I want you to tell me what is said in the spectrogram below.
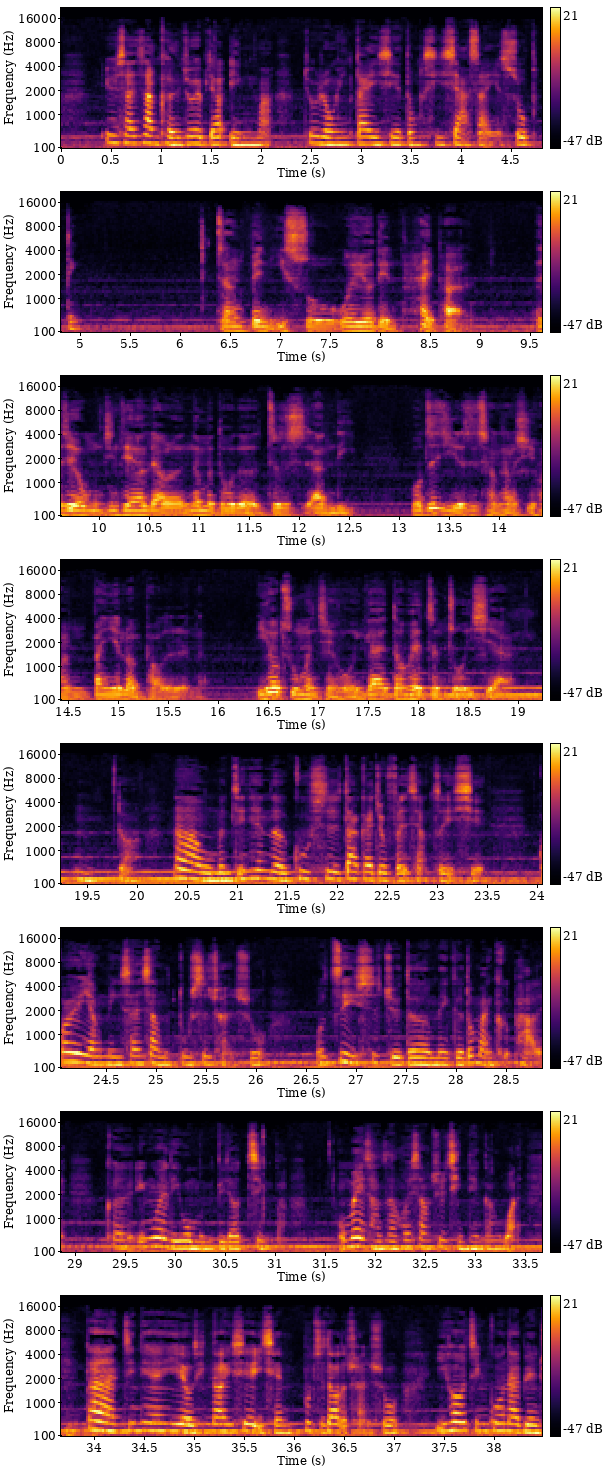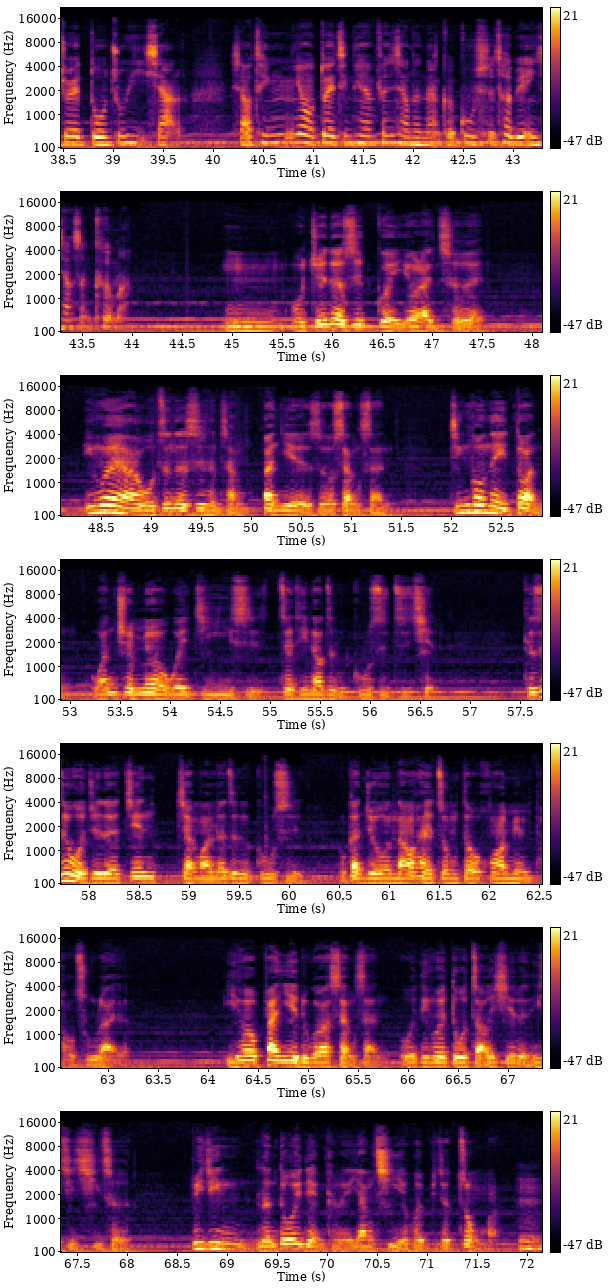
因为山上可能就会比较阴嘛，就容易带一些东西下山也说不定。这样被你一说，我也有点害怕。而且我们今天要聊了那么多的真实案例，我自己也是常常喜欢半夜乱跑的人啊。以后出门前，我应该都会斟酌一下。嗯，对啊。那我们今天的故事大概就分享这一些。关于阳明山上的都市传说，我自己是觉得每个都蛮可怕的，可能因为离我们比较近吧。我们也常常会上去擎天岗玩，但今天也有听到一些以前不知道的传说，以后经过那边就会多注意一下了。小婷，你有对今天分享的哪个故事特别印象深刻吗？嗯，我觉得是鬼游览车诶，因为啊，我真的是很常半夜的时候上山，经过那一段完全没有危机意识，在听到这个故事之前，可是我觉得今天讲完了这个故事。我感觉我脑海中都有画面跑出来了。以后半夜如果要上山，我一定会多找一些人一起骑车，毕竟人多一点，可能阳气也会比较重嘛。嗯，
